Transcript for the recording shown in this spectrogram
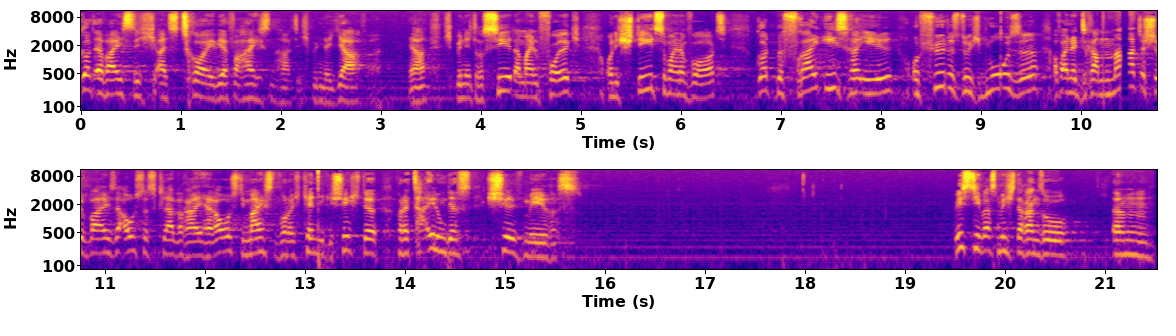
Gott erweist sich als treu, wie er verheißen hat. Ich bin der Jahwe. Ja, ich bin interessiert an meinem Volk und ich stehe zu meinem Wort. Gott befreit Israel und führt es durch Mose auf eine dramatische Weise aus der Sklaverei heraus. Die meisten von euch kennen die Geschichte von der Teilung des Schilfmeeres. Wisst ihr, was mich daran so ähm,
